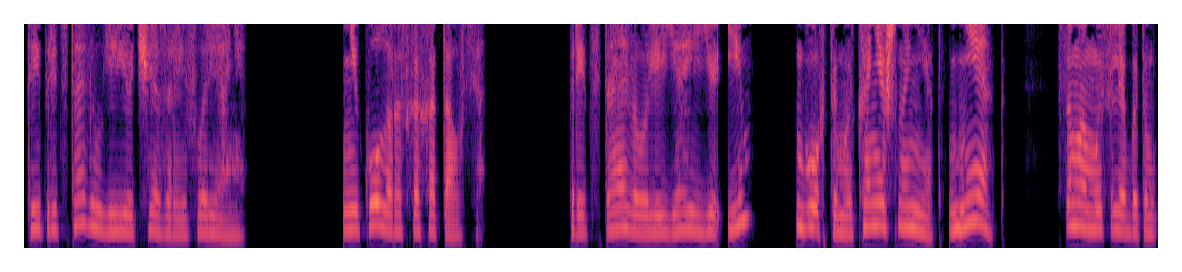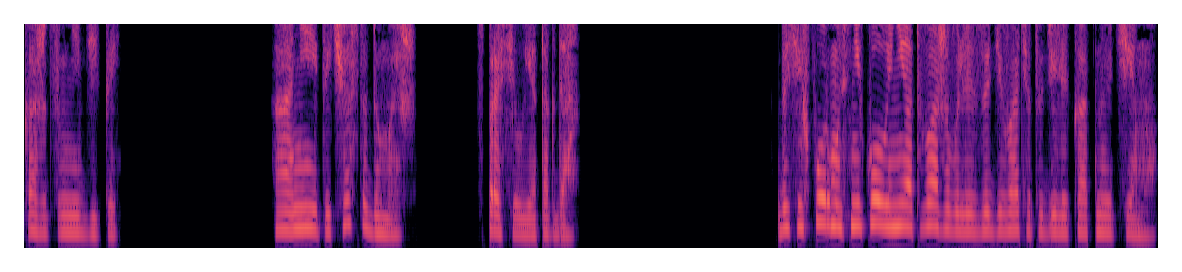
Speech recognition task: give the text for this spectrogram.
«Ты представил ее Чезаро и Флориане?» Никола расхохотался. «Представил ли я ее им? Бог ты мой, конечно, нет, нет!» Сама мысль об этом кажется мне дикой. «А о ней ты часто думаешь?» — спросил я тогда. До сих пор мы с Николой не отваживались задевать эту деликатную тему.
